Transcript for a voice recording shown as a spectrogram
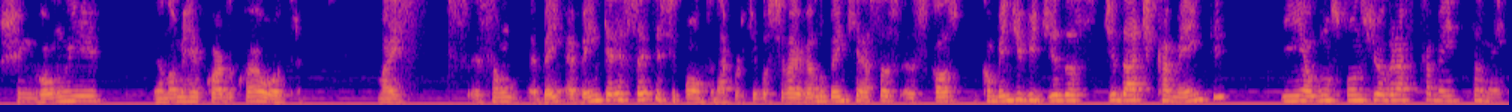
Shingon, e eu não me recordo qual é a outra. Mas são, é, bem, é bem interessante esse ponto, né, porque você vai vendo bem que essas escolas ficam bem divididas didaticamente, e em alguns pontos geograficamente também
